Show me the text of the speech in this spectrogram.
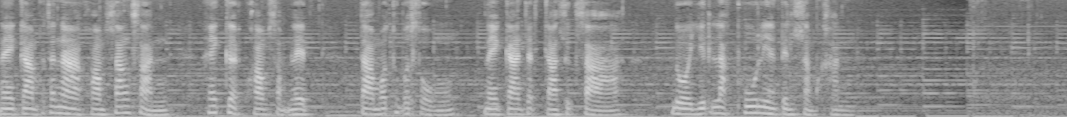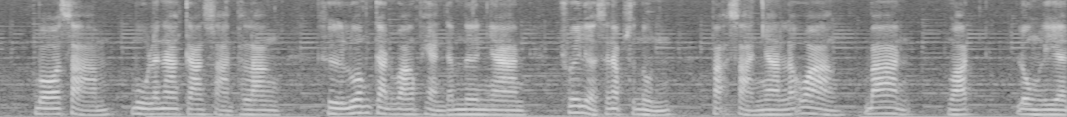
ในการพัฒนาความสร้างสรรค์ ให้เกิดความสำเร็จตามวัตถุประสงค์ ในการจัดการศึกษา โดยยึดหลักผู้เรียนเป็นสำคัญ บ 3. บูรณาการสารพลัง คือร่วมกันวางแผนดำเนินงาน ช่วยเหลือสนับสนุน ประสานงานระหว่าง บ้าน วัด โรงเรียน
